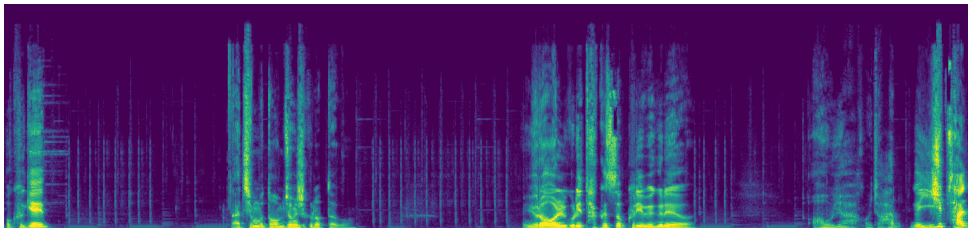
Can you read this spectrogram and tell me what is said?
어 그게 아침부터 엄청 시끄럽다고 유라 얼굴이 다크서클이 왜 그래요 어우 야 그러니까 24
